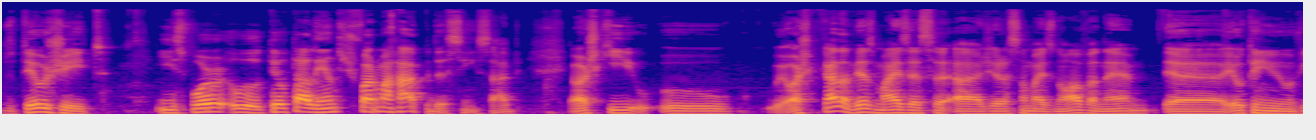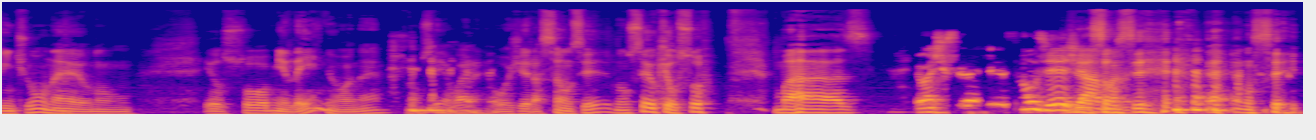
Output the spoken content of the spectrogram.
do teu jeito e expor o teu talento de forma rápida, assim, sabe? Eu acho que o, eu acho que cada vez mais essa a geração mais nova, né? Uh, eu tenho 21, né? Eu não eu sou milênio, né? Não sei agora, ou geração Z, não sei o que eu sou, mas. Eu acho que você é geração Z já. Geração. Z, eu não sei.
